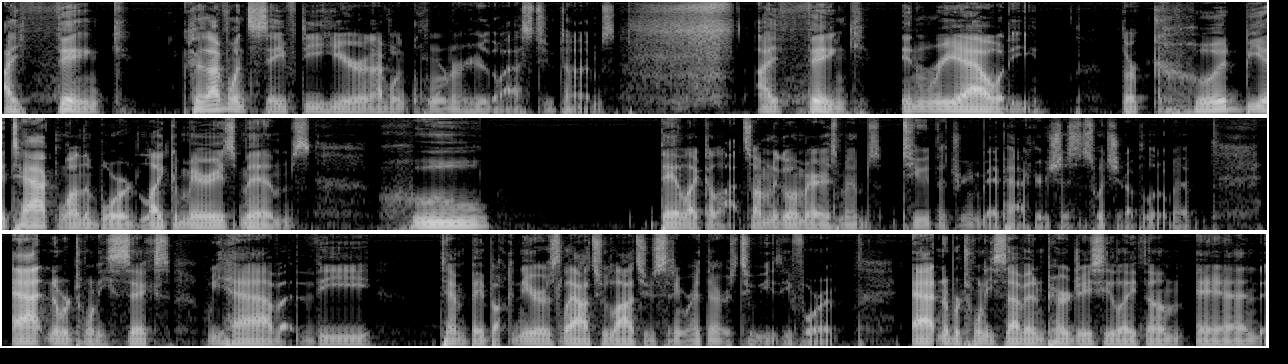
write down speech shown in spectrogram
I think because I've went safety here and I've went corner here the last two times. I think in reality there could be a tackle on the board like Amarius Mims, who they like a lot. So I'm going to go Amarius Mims to the Green Bay Packers just to switch it up a little bit. At number 26, we have the Tampa Bay Buccaneers. Laiatu Latu sitting right there is too easy for it. At number 27, pair J.C. Latham and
